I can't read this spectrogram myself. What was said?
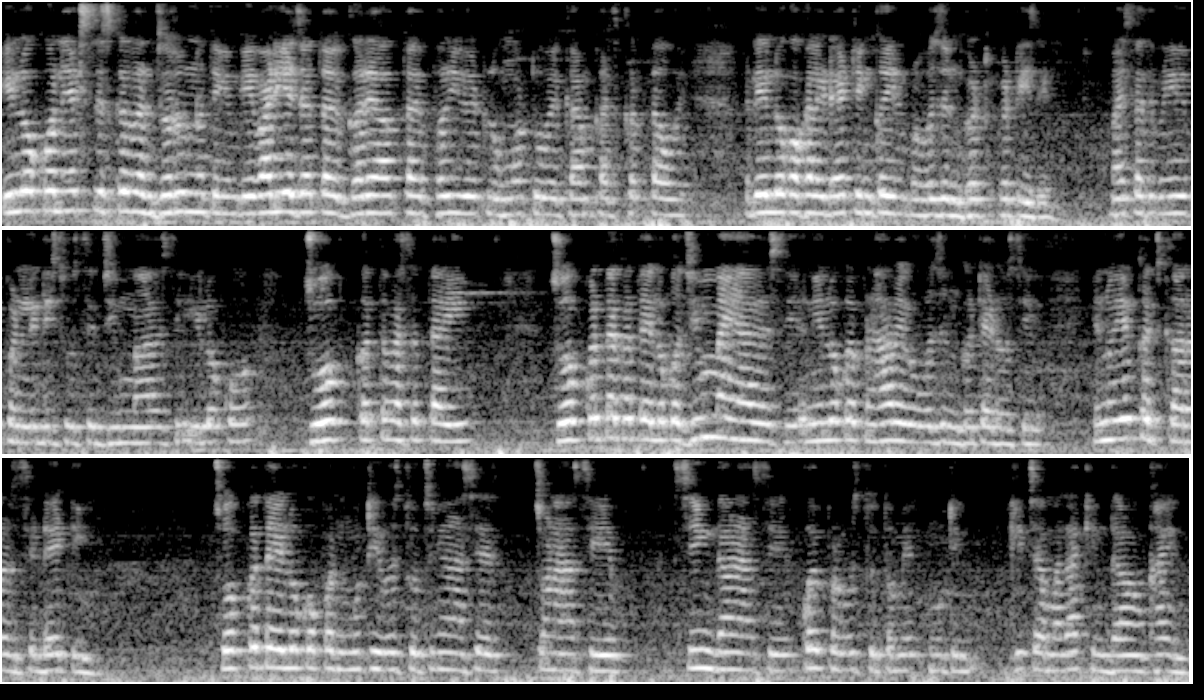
એ લોકોને એક્સરસાઇઝ કરવાની જરૂર નથી, કેમ કે વાડીએ જતા હોય, ઘરે આવતા હોય ફર્યું એટલું મોટું હોય, કામકાજ કરતા હોય, એટલે એ લોકો ખાલી ડાયટિંગ કરીને પણ વજન ઘટ ઘટી જાય. મારી સાથે પણ એવી પણ લેડીઝો છે જીમમાં આવે છે, એ લોકો જોબ કરતા છતાં એ જોબ કરતાં કરતાં એ લોકો જીમમાં આવે છે અને એ લોકોએ પણ સારો એવો વજન ઘટાડ્યો છે. એનું એક જ કારણ છે ડાયટિંગ જોબ કરતાં એ લોકો પણ મુઠ્ઠી વસ્તુ ચણા છે ચણા છે, સિંગ દાણા છે, કોઈ પણ વસ્તુ તમે એક મુઠ્ઠી ખીચામાં રાખીને દાણો ખાઈને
